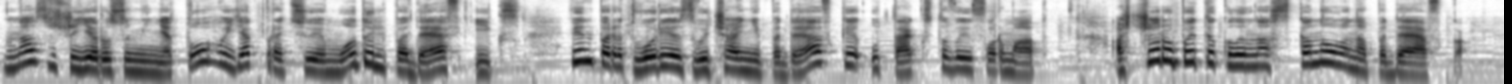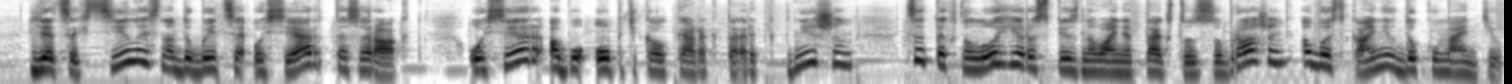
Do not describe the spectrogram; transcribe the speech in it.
У нас вже є розуміння того, як працює модуль PDF-X. Він перетворює звичайні PDF-ки у текстовий формат. А що робити, коли в нас сканована PDF-ка? Для цих цілей знадобиться OCR Tesseract. OCR або Optical Character Recognition це технологія розпізнавання тексту з зображень або сканів документів.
